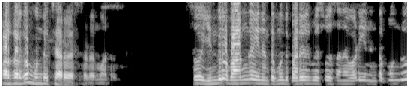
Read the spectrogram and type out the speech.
ఫర్దర్గా ముందుకు చేరవేస్తాడు అనమాట సో ఇందులో భాగంగా ఈయన ఇంతకుముందు పరేష్ బిశ్వాస్ అనేవాడు ఈయన ఇంతకుముందు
